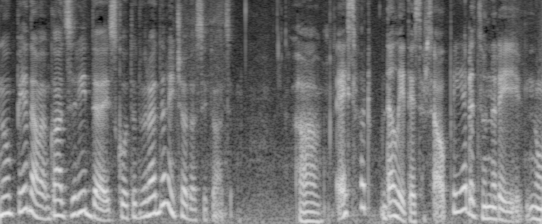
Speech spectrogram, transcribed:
nu, piedāvājumi, kādas ir idejas, ko tad varētu darīt šādā situācijā? Uh, es varu dalīties ar savu pieredzi un arī nu,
